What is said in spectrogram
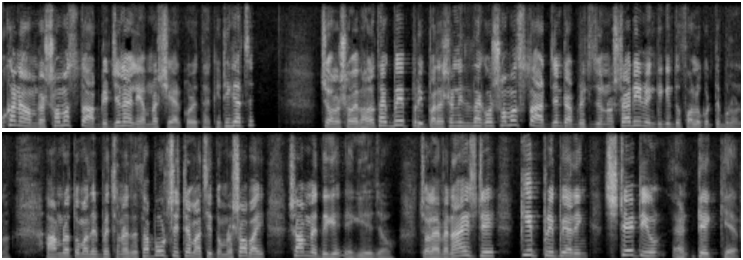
ওখানে আমরা সমস্ত আপডেট জেনারেলি আমরা শেয়ার করে থাকি, ঠিক আছে? চলো, সবাই ভালো থাকবে প্রিপারেশন নিতে থাকো, সমস্ত আর্জেন্ট আপডেটের জন্য স্টাডি র্যাঙ্কে কিন্তু ফলো করতে ভুলো না। আমরা তোমাদের পেছনে যে সাপোর্ট সিস্টেম আছি, তোমরা সবাই সামনের দিকে এগিয়ে যাও। চলো have a nice day keep preparing stay tune and take care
